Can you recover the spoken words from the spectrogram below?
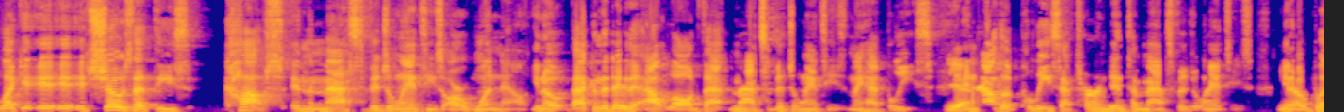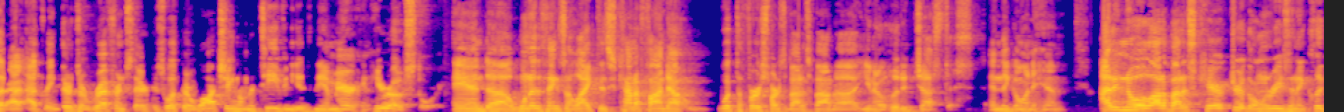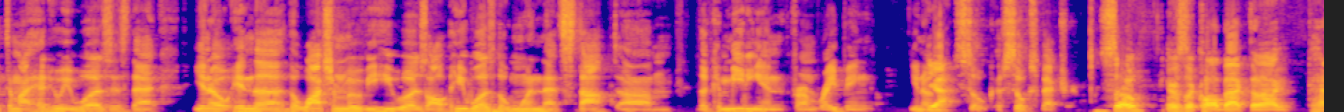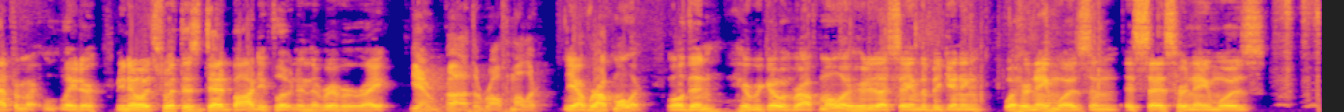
like it, it, it shows that these cops and the mass vigilantes are one now. You know, back in the day, they outlawed that mass vigilantes and they had police. Yeah. And now the police have turned into mass vigilantes, you know, but I, I think there's a reference there because what they're watching on the TV is the American hero story. And uh, one of the things I liked is kind of find out what the first part is about. It's about, uh, you know, hooded justice and they go into him. I didn't know a lot about his character. The only reason it clicked in my head who he was is that you know, in the the Watchmen movie, he was all he was the one that stopped um, the comedian from raping, you know, yeah. Silk Silk Spectre. So here's a callback that I had from later. You know, it's with this dead body floating in the river, right? Yeah, uh, the Ralph Muller. Yeah, Ralph Muller. Well, then here we go with Ralph Muller. Who did I say in the beginning what her name was? And it says her name was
